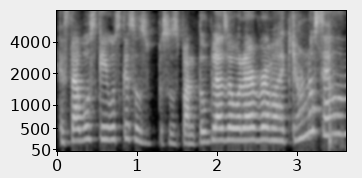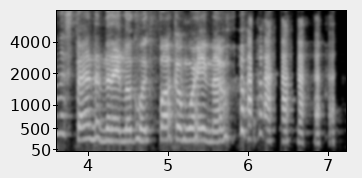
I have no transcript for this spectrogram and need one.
que está busque y busque sus, sus pantuflas or whatever. I'm like, yo no sé dónde están. And then I look like, fuck, I'm wearing them.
